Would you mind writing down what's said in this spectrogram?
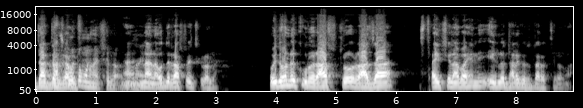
যার যার গ্রামে মনে হয় ছিল হ্যাঁ। না না ওদের রাষ্ট্রই ছিল না। ওই ধরনের কোনো রাষ্ট্র রাজা স্থায়ী সেনাবাহিনী এগুলো ধারে কাছে তারা ছিল না।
